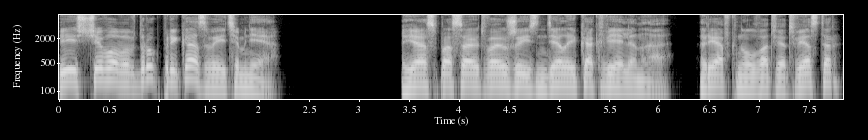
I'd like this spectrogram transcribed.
И из чего вы вдруг приказываете мне?» «Я спасаю твою жизнь, делай как велено», — рявкнул в ответ Вестер,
